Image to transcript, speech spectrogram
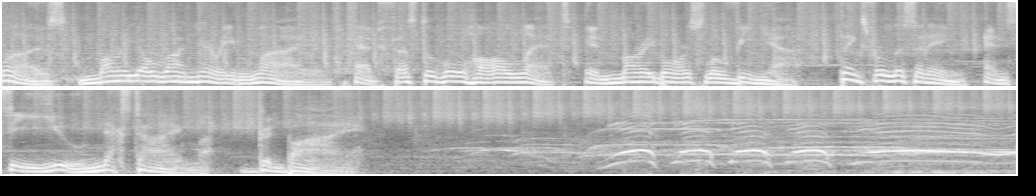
Was Mario Ranieri live at Festival Hall Lent in Maribor, Slovenia. Thanks for listening and see you next time. Goodbye. Yes, yes, yes, yes, yes!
